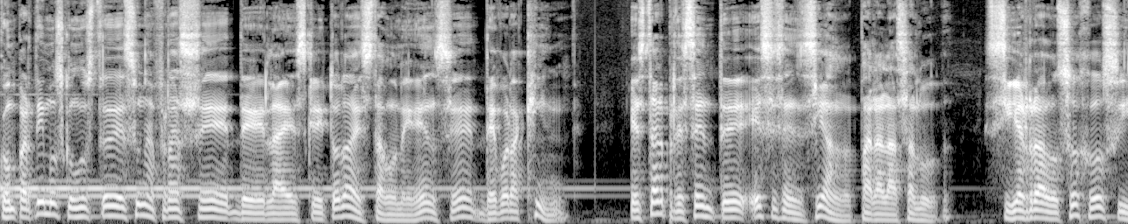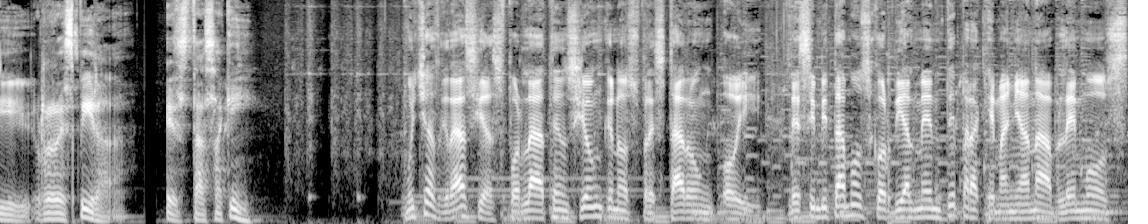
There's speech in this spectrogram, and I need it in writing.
Compartimos con ustedes una frase de la escritora estadounidense Deborah King. Estar presente es esencial para la salud. Cierra los ojos y respira. Estás aquí. Muchas gracias por la atención que nos prestaron hoy. Les invitamos cordialmente para que mañana hablemos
